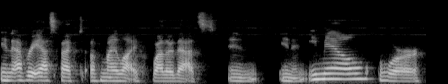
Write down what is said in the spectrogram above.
in every aspect of my life whether that's in in an email or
